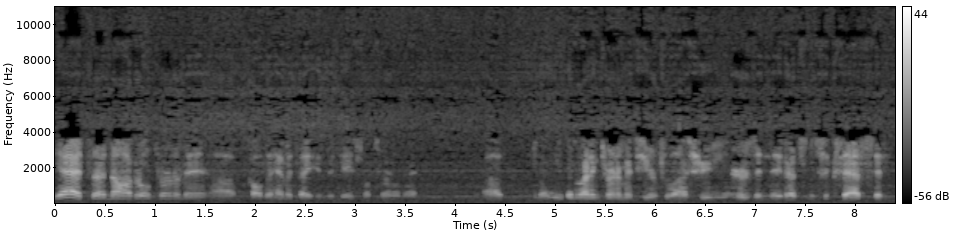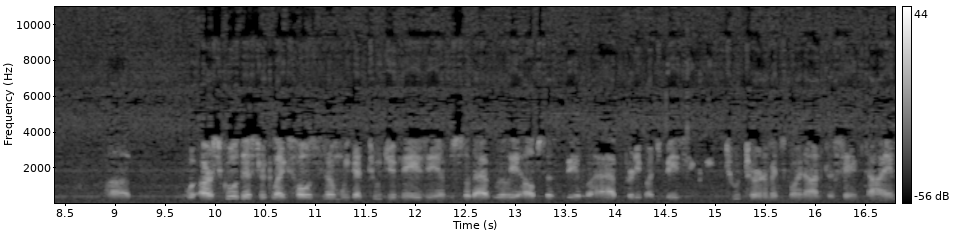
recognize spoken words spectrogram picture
Yeah, it's an inaugural tournament uh, called the Hematite Invitational Tournament. Uh, you know, we've been running tournaments here for the last few years, and they've had some success. And uh, our school district likes hosting them. We got two gymnasiums, so that really helps us be able to have pretty much basically two tournaments going on at the same time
